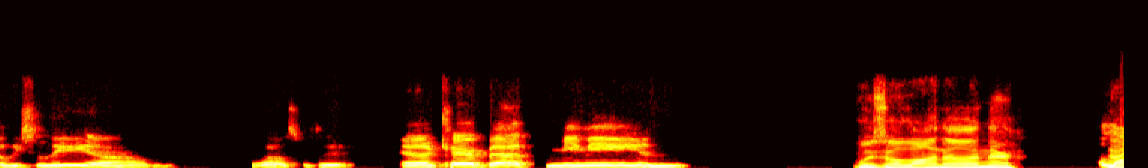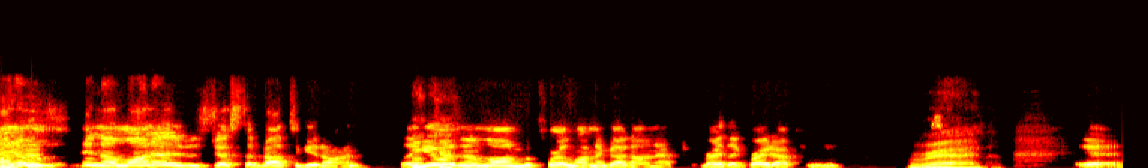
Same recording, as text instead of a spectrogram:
Alicia Lee. Um, who else was it? Uh, Cara Beth, Mimi, and Was Alana on there? Alana yet. was, and Alana was just about to get on. Like Okay. it wasn't long before Alana got on after, right? Like right after me. Rad. Yeah.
